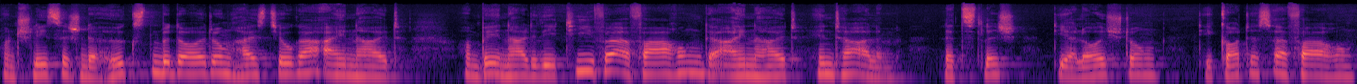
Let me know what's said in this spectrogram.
Und schließlich in der höchsten Bedeutung heißt Yoga Einheit und beinhaltet die tiefe Erfahrung der Einheit hinter allem. Letztlich die Erleuchtung, die Gotteserfahrung,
